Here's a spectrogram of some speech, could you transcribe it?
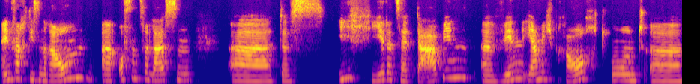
Einfach diesen Raum äh, offen zu lassen, äh, dass ich jederzeit da bin, äh, wenn er mich braucht und äh,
